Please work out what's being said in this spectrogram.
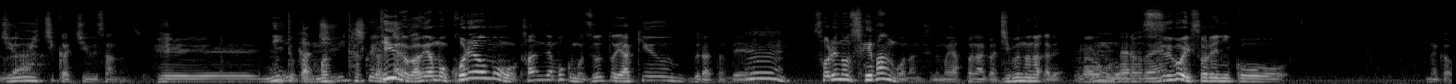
11か13なんですよ。へえ2とか全くっていうのがいやもうこれはもう完全僕もずっと野球部だったんで、うん。それの背番号なんですよねもうやっぱなんか自分の中でどなるほど、うんなるほどねすごいそれにこうなんか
